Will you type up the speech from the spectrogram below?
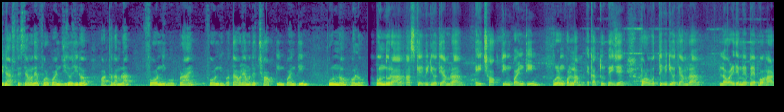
এটা আসতেছে আমাদের ফোর পয়েন্ট জিরো জিরো অর্থাৎ আমরা ফোর নিব, প্রায় ফোর নিব। তাহলে আমাদের ছক তিন পয়েন্ট তিন পূর্ণ হলো। বন্ধুরা, আজকের ভিডিওতে আমরা এই ছক তিন পয়েন্ট তিন পূরণ করলাম একাত্তর পেজে পরবর্তী ভিডিওতে আমরা লগারিদমের ব্যবহার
